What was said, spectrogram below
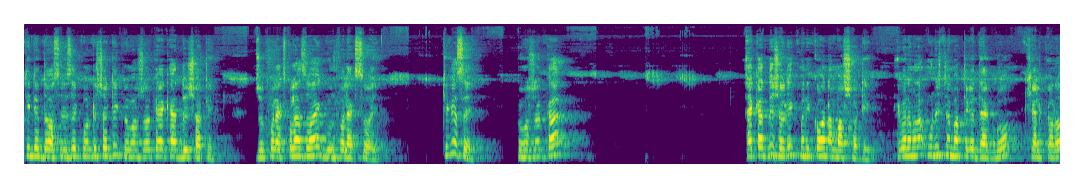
তিনটে, দশ নিচে কোনটি সঠিক? রোমান সংখ্যা এক আর দুই সঠিক। যোগফল এক্স প্লাস ওয়াই, গুণফল একশো ওয়াই। ঠিক আছে? রোমান সংখ্যা এক আর দুই সঠিক মানে ক নাম্বার সঠিক। এবার আমরা উনিশ নাম্বার থেকে দেখব। খেয়াল করো।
